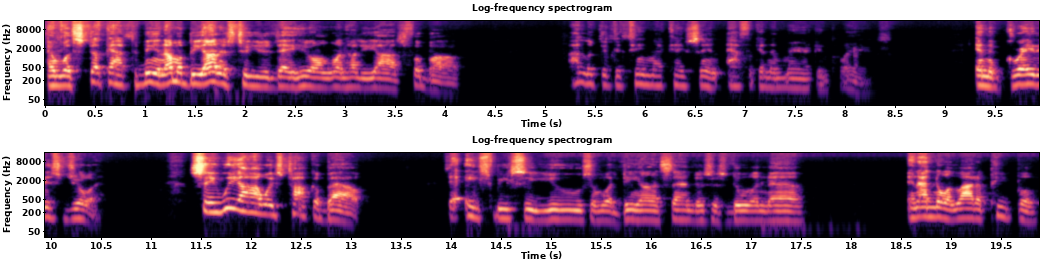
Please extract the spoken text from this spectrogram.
And what stuck out to me, and I'm gonna be honest to you today here on 100 Yards Football, I looked at the team, I kept seeing African American players, and the greatest joy. See, we always talk about the HBCUs and what Deion Sanders is doing now. And I know a lot of people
